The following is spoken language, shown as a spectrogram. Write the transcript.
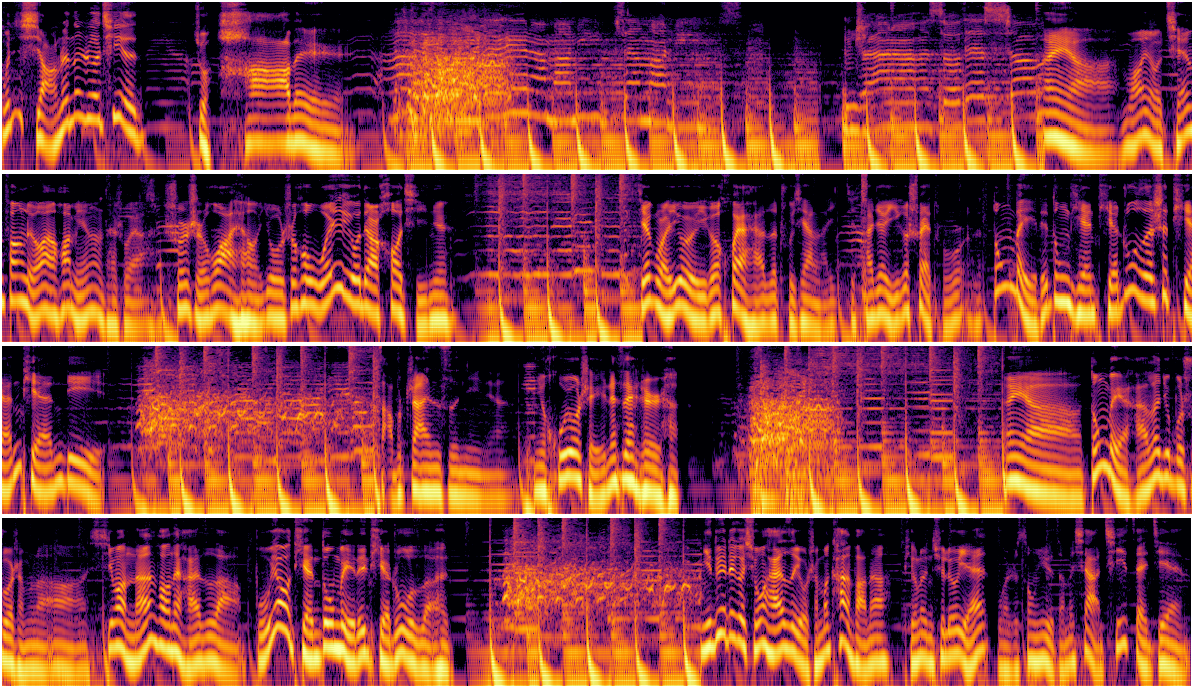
我就想着那热气，就哈呗。哎呀，网友前方柳暗花明，他说呀，说实话呀，有时候我也有点好奇呢。结果又有一个坏孩子出现了，他叫一个帅图。东北的冬天，铁柱子是甜甜的。咋不粘死你呢？你忽悠谁呢？在这儿啊！哎呀，东北孩子就不说什么了啊！希望南方的孩子啊，不要舔东北的铁柱子。你对这个熊孩子有什么看法呢？评论区留言。我是宋玉，咱们下期再见。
